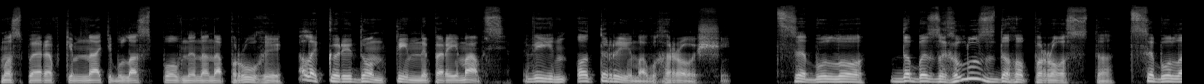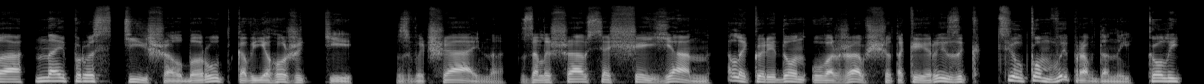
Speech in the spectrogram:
Атмосфера в кімнаті була сповнена напруги, але корідон тим не переймався. Він отримав гроші. Це було до безглуздого просто, це була найпростіша оборудка в його житті. Звичайно, залишався ще Ян, але Корідон уважав, що такий ризик цілком виправданий, коли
